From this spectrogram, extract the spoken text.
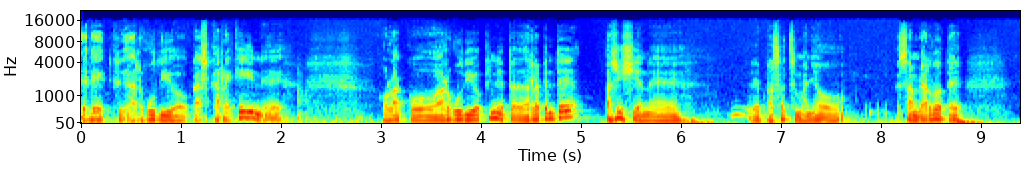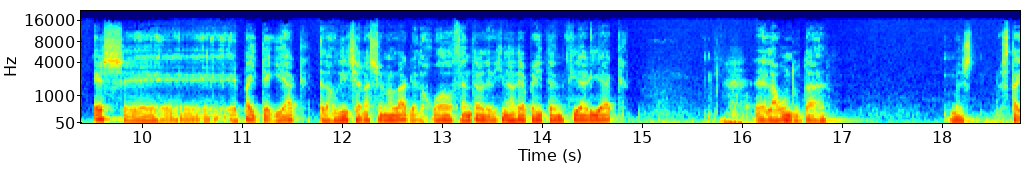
ere argudio kaskarrekin, e, olako argudiokin, eta derrepente hasi zien e, e, pasatzen, baina esan behar dut, eh? Ez e, epaitegiak, edo audientzia nazionalak, edo jugado zentral de vigilancia penitenciariak e, lagunduta, eh? ez, ez da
